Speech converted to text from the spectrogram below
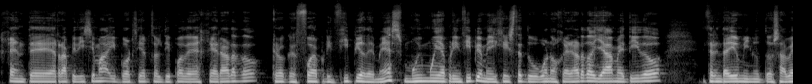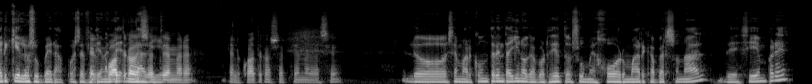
gente rapidísima. Y por cierto, el tipo de Gerardo, creo que fue a principio de mes, muy, muy a principio, me dijiste tú, bueno, Gerardo ya ha metido 31 minutos, a ver quién lo supera. Pues efectivamente. El 4 de septiembre. El 4 de septiembre, sí. Lo, se marcó un 31, que por cierto su mejor marca personal de siempre.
